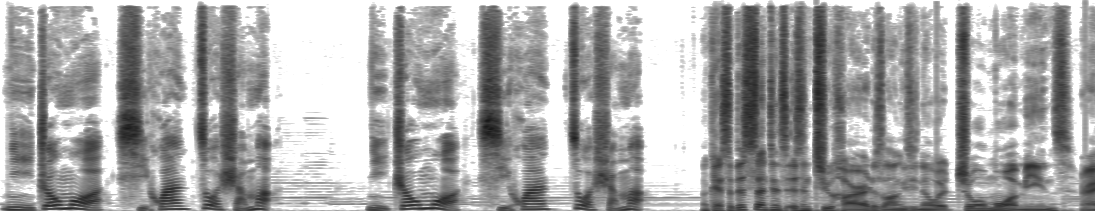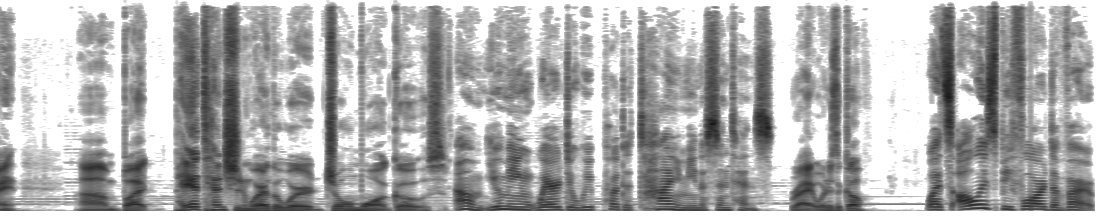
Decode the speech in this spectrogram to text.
你周末喜欢做什么？你周末喜欢做什么？ Okay, so this sentence isn't too hard as long as you know what 周末 means, right? Um, but pay attention where the word 周末 goes. Um, you mean where do we put the time in a sentence? Right, where does it go? Well, it's always before the verb.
